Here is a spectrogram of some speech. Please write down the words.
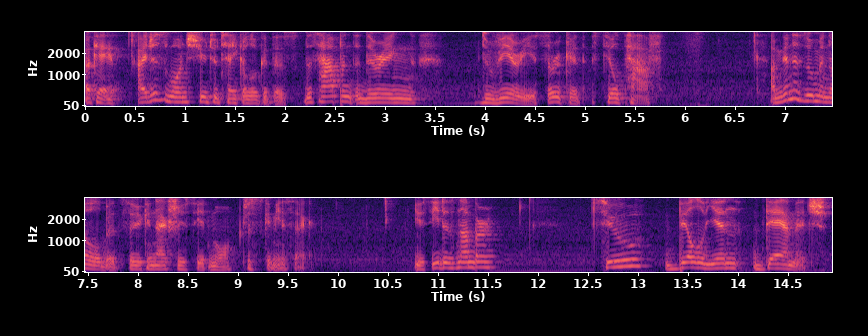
Okay, I just want you to take a look at this. This happened during Duviri Circuit Steel Path. I'm gonna zoom in a little bit so you can actually see it more. Just give me a sec. You see this number? 2 billion damage.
